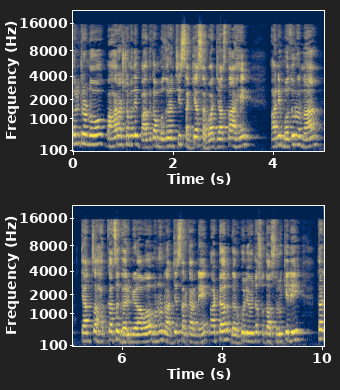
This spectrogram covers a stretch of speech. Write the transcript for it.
तर मित्रांनो महाराष्ट्रामध्ये बांधकाम मजुरांची संख्या सर्वात जास्त आहे. आणि मजुरांना त्यांचं हक्काचं घर मिळावं म्हणून राज्य सरकारने अटल घरकुल योजना सुद्धा सुरू केली. तर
